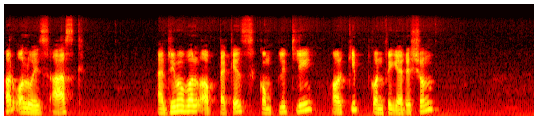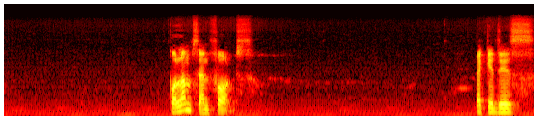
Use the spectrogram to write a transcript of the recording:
or always ask and removal of package completely or keep configuration columns and fonts packages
